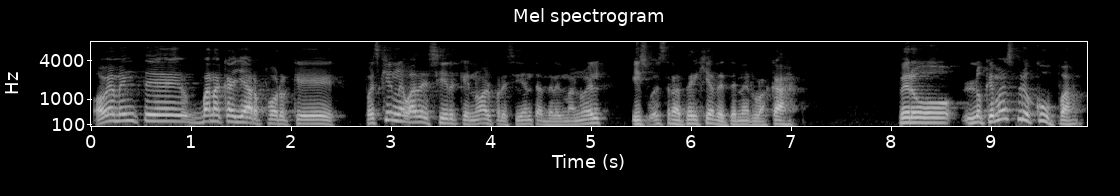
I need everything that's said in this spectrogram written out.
Obviamente van a callar porque, pues, ¿quién le va a decir que no al presidente Andrés Manuel y su estrategia de tenerlo acá? Pero lo que más preocupa,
